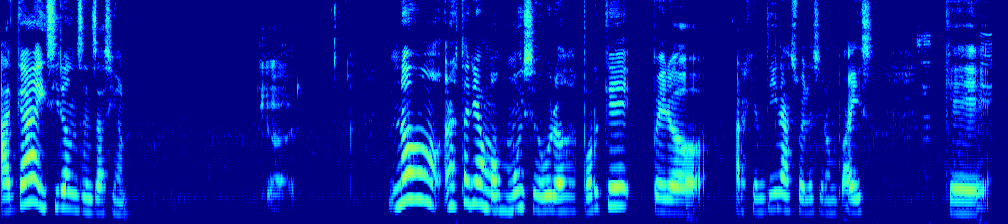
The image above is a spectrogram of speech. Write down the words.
acá hicieron sensación. Claro. No, no estaríamos muy seguros de por qué, pero Argentina suele ser un país que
